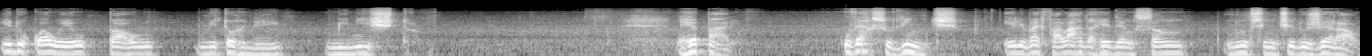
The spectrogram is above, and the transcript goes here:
e do qual eu, Paulo, me tornei ministro. Repare, o verso 20, ele vai falar da redenção num sentido geral.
